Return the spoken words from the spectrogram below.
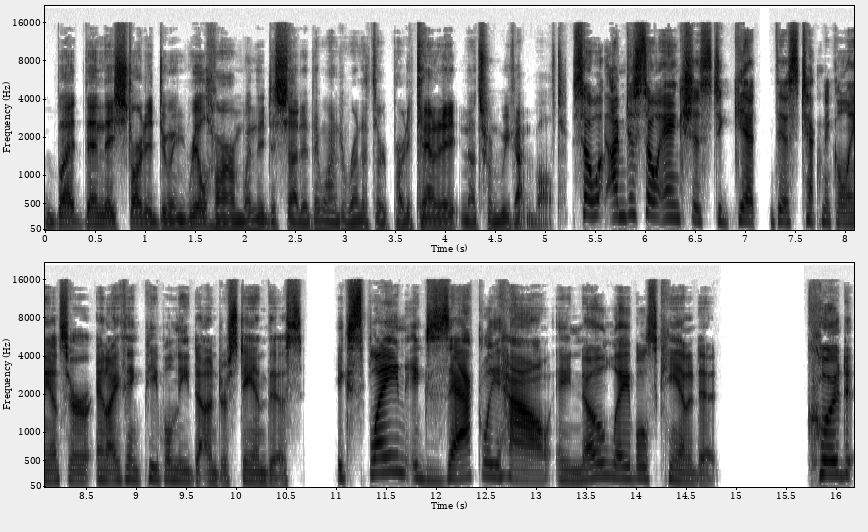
but then they started doing real harm when they decided they wanted to run a third party candidate. And that's when we got involved. So I'm just so anxious to get this technical answer. And I think people need to understand this. Explain exactly how a no labels candidate could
